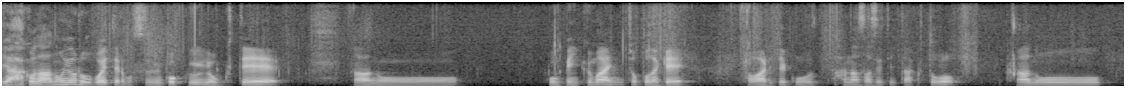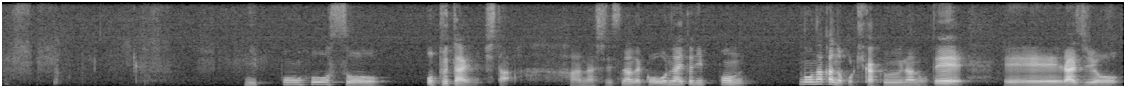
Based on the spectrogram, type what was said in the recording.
いやこの「あの夜覚えてる」もすごく良くてあの本編行く前にちょっとだけ代わりでこう話させていただくとあの日本放送を舞台にした話ですなのでこう「オールナイトニッポン」の中のこう企画なので、えー、ラジオを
